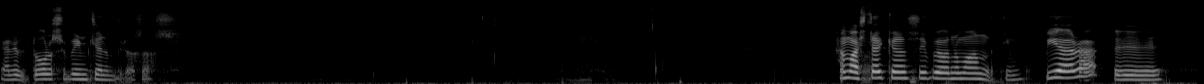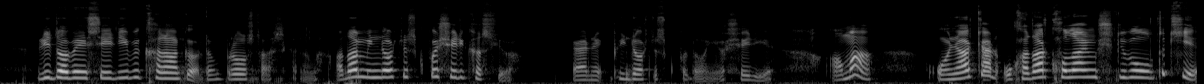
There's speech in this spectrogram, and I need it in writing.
Yani doğrusu benim canım biraz az. Hem başlarken size bir anımı anlatayım. Bir ara eee Rido BS diye bir kanal gördüm. Brawl Stars kanalı. Adam 1400 kupa şeri kasıyor. Yani 1400 kupada oynuyor şeriye. Ama oynarken o kadar kolaymış gibi oldu ki.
